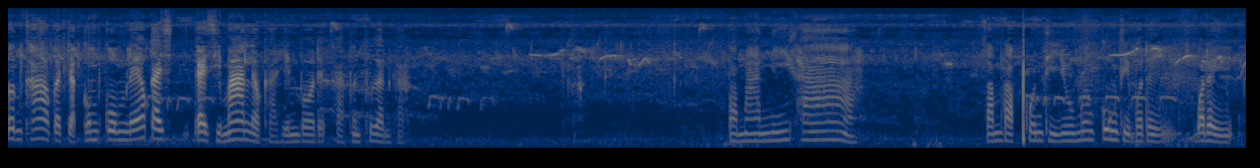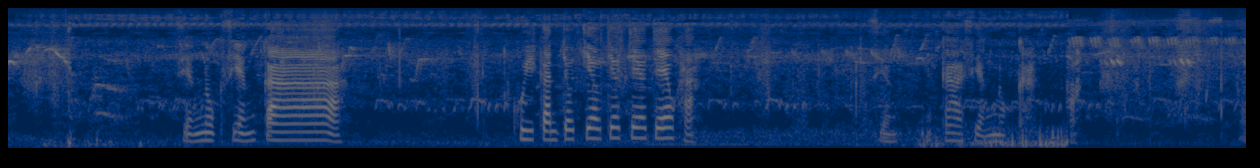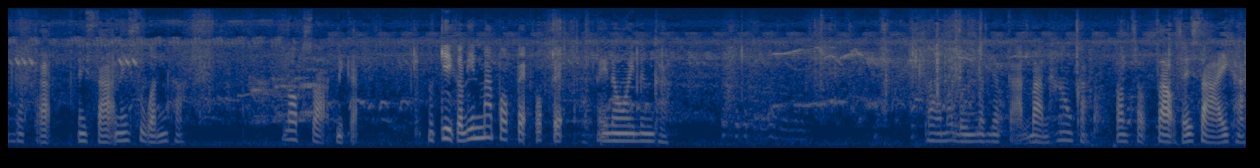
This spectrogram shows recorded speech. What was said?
ต้นข้าวก็จะกลมๆแล้วไก่ไก่สีม่านแล้วค่ะ เห็นบ่เด้อค่ะ เพื่อนๆค่ะ ประมาณนี้ค่ะสำหรับคนที่อยู่เมืองกรุงที่บ่ได้บ่ได้เสียงนกเสียงกา คุยกันเจ้าเจ้าเจ้าเจ้าเจ้าค่ะ เสียงกาเสียงนกค่ะค่ะบรรยากาศในสระในสวนค่ะ รอบสระนี่กะ มื่อกี้ก็ลิ้นมาปอแปะปอแปะในน้อยหนึงค่ะพามาเบิ่งบรรยากาศบ้านเฮาค่ะ ตอนสาวๆสายๆค่ะ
